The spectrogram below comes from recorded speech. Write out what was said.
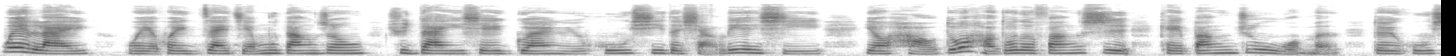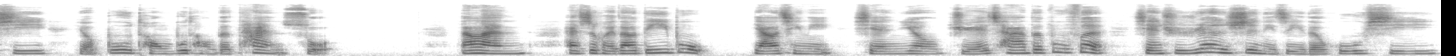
未来我也会在节目当中去带一些关于呼吸的小练习，有好多好多的方式可以帮助我们对呼吸有不同不同的探索。当然，还是回到第一步，邀请你先用觉察的部分，先去认识你自己的呼吸。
